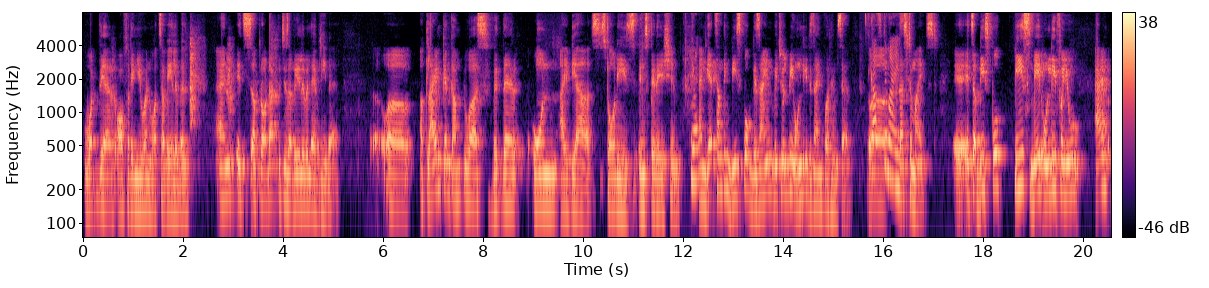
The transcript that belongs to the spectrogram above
what they are offering you, and what's available, and it's a product which is available everywhere. Uh, a client can come to us with their own ideas, stories, inspiration, Right. and get something bespoke designed, which will be only designed for himself. Uh, Customized. customized. It's a bespoke piece made only for you, and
